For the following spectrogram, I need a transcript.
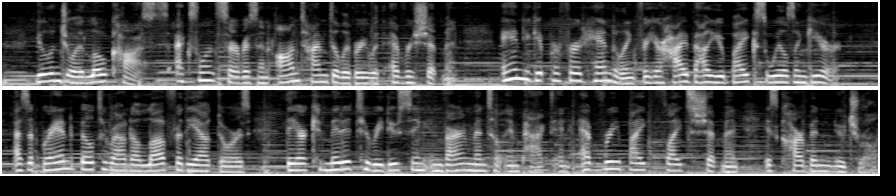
You'll enjoy low costs, excellent service, and on time delivery with every shipment, and you get preferred handling for your high value bikes, wheels, and gear. As a brand built around a love for the outdoors, they are committed to reducing environmental impact, and every Bike Flights shipment is carbon neutral.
